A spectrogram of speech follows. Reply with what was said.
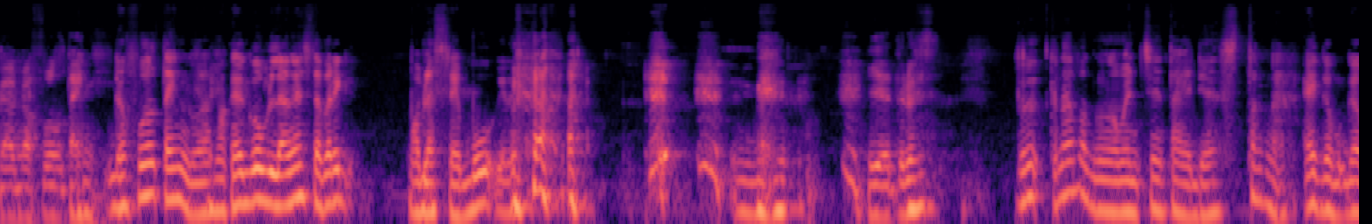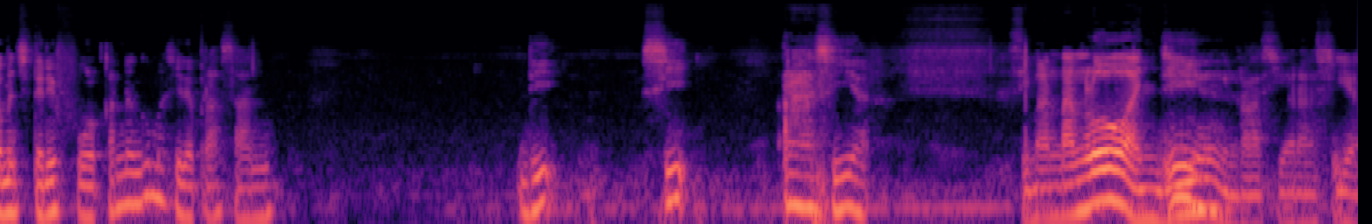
Nggak nggak full tank. Nggak full tank gue makanya gue bilangnya setiap hari 15 ribu gitu. Iya terus terus kenapa gue nggak mencintai dia setengah? Eh gak, gak mencintai dia full karena gue masih ada perasaan di si rahasia si mantan lo anjing. Iya. rahasia rahasia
